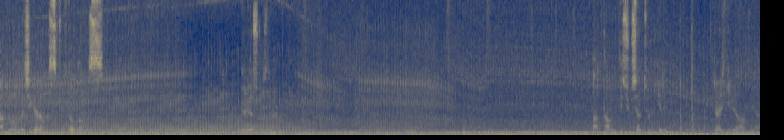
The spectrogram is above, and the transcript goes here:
Bakın orada çıkaramız, kül toplamız. Görüyorsunuz değil mi? Lan tam diş yükseltiyor geri. Viraj geliyor abi ya.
